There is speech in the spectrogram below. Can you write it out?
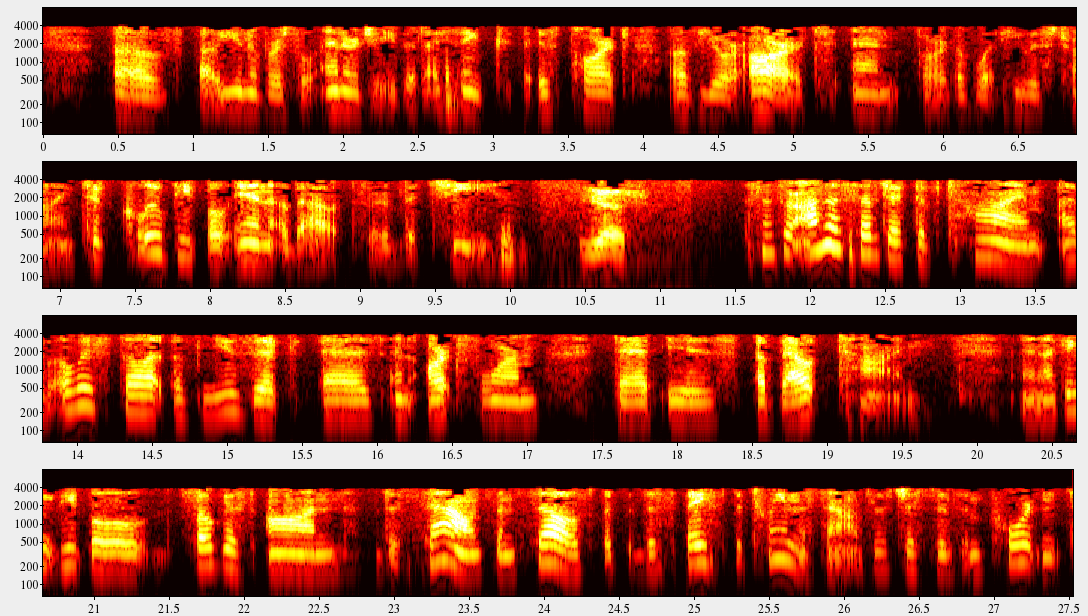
of uh, universal energy that I think is part of your art and part of what he was trying to clue people in about, sort of the chi. Yes. Since we're on the subject of time, I've always thought of music as an art form that is about time. And I think people focus on the sounds themselves, but the space between the sounds is just as important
